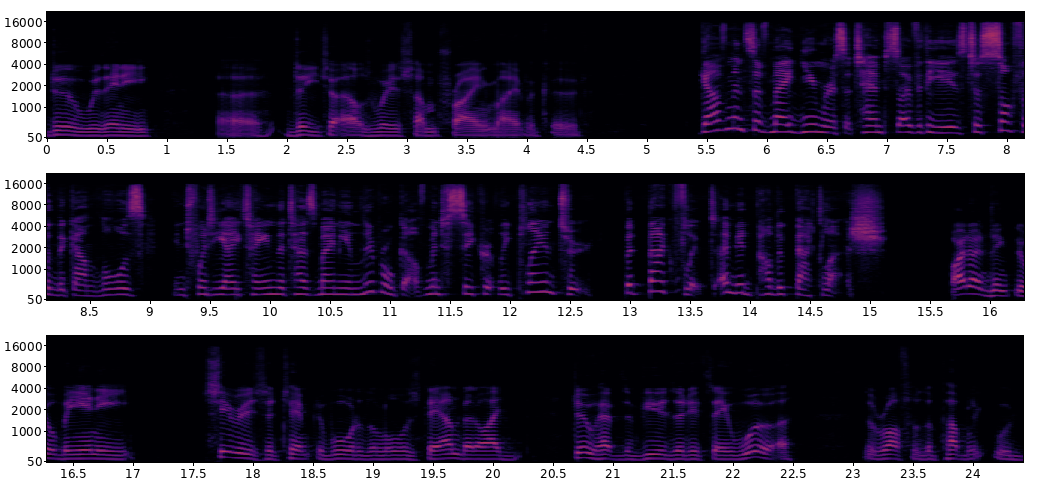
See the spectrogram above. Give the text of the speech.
deal with any uh, details where some fraying may have occurred. Governments have made numerous attempts over the years to soften the gun laws. In 2018, the Tasmanian Liberal government secretly planned to, but backflipped amid public backlash. I don't think there'll be any serious attempt to water the laws down, but I do have the view that if there were, the wrath of the public would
